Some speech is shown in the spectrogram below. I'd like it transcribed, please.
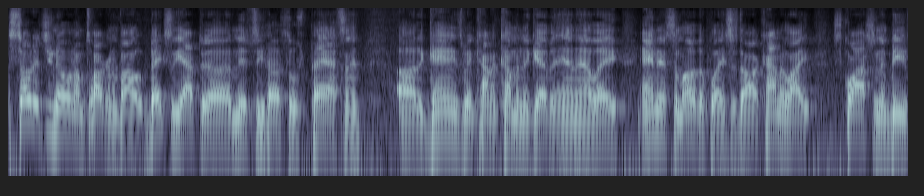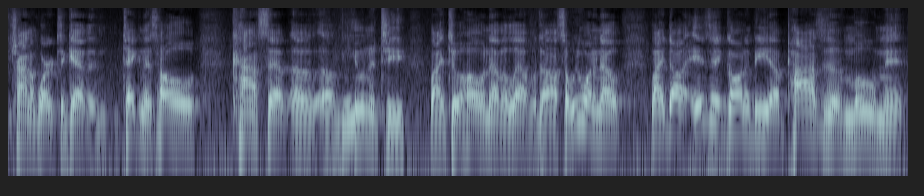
so that you know what I'm talking about, basically after uh, Nipsey Hussle's passing, uh, the gang's been kind of coming together in LA and in some other places, dog. Kind of like squashing the beef, trying to work together, taking this whole concept of, of unity like to a whole nother level, dog. So we want to know, like, dog, is it going to be a positive movement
